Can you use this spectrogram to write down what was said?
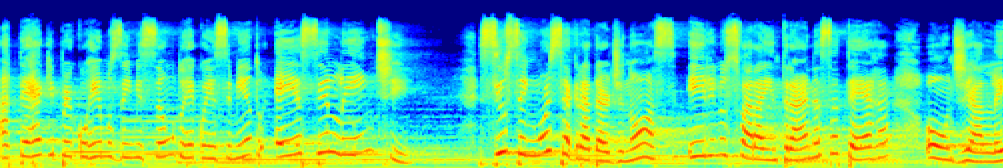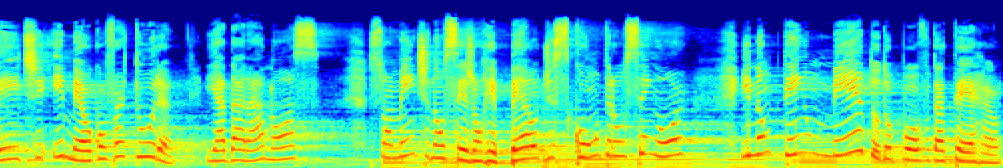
A terra que percorremos em missão do reconhecimento é excelente. Se o Senhor se agradar de nós, Ele nos fará entrar nessa terra onde há leite e mel com fartura, e a dará a nós. Somente não sejam rebeldes contra o Senhor, e não tenham medo do povo da terra,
